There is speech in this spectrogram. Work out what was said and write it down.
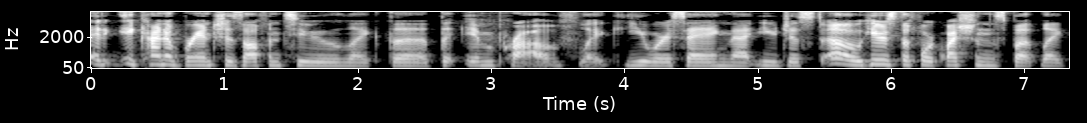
it, it, kind of branches off into like the the improv like you were saying that you just oh here's the four questions but like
